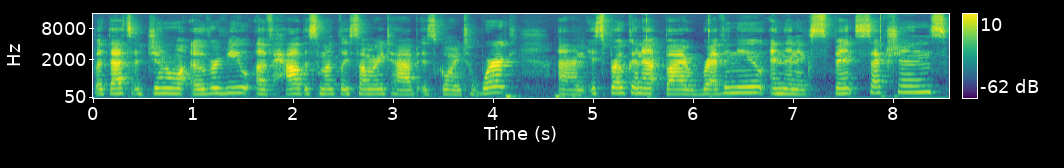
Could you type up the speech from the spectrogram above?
but that's a general overview of how this monthly summary tab is going to work. Um, it's broken up by revenue and then expense sections.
